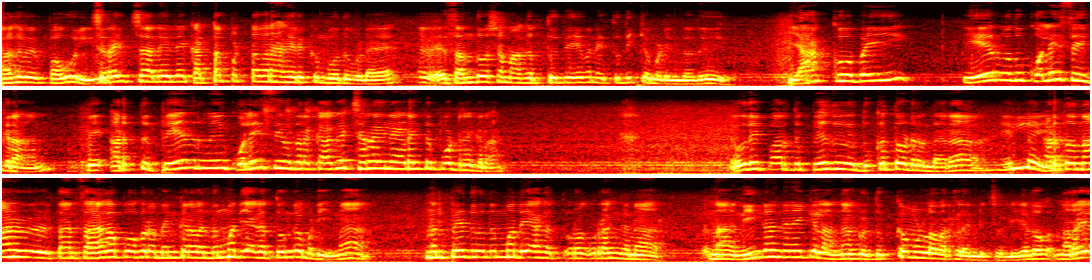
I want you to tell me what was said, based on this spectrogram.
ஆகவே பவுல் சிறைச்சாலையிலே கட்டப்பட்டவராக இருக்கும்போது கூட சந்தோஷமாக துதேவனை துதிக்க முடிந்தது. யாக்கோபை ஏறுவது கொலை செய்கிறான். அடுத்து பேதுருவையும் கொலை செய்வதற்காக சிறையில் அடைத்து போட்டிருக்கிறான். உதை பார்த்து பேது துக்கத்தோடு இருந்தாரா? இல்லை. அடுத்த நாள் தான் சாக போகிறோம் என்கிறவன் நிம்மதியாக தூங்க முடியுமா? ஆனால் பேதுரு நிம்மதியாக உறங்கினார். நான் நீங்கள் நினைக்கலாம் நாங்கள் துக்கம் உள்ளவர்கள் என்று சொல்லி. ஏதோ நிறைய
